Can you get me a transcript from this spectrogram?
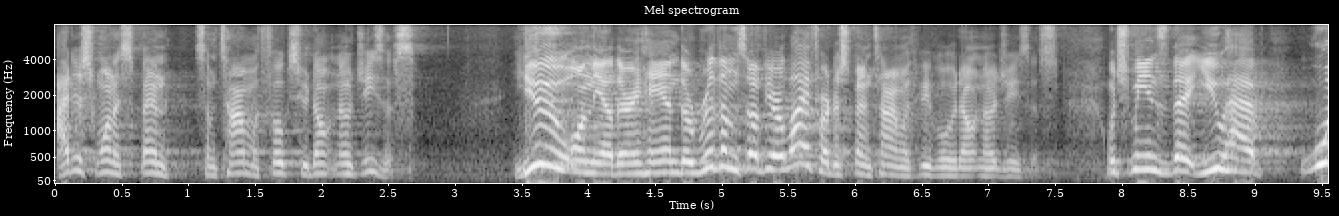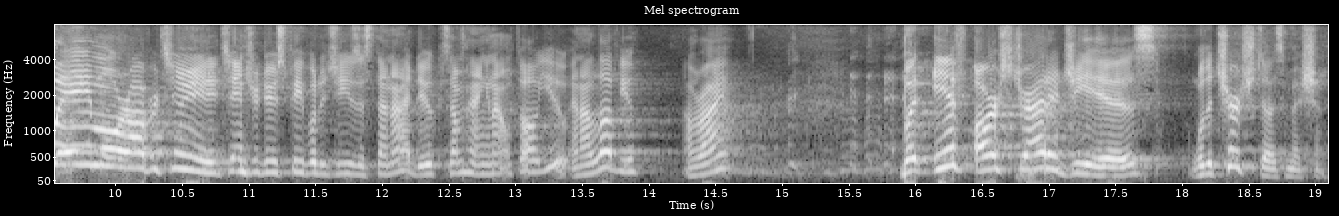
I just want to spend some time with folks who don't know Jesus. You, on the other hand, the rhythms of your life are to spend time with people who don't know Jesus, which means that you have way more opportunity to introduce people to Jesus than I do because I'm hanging out with all you and I love you, all right? But if our strategy is, well, the church does mission,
